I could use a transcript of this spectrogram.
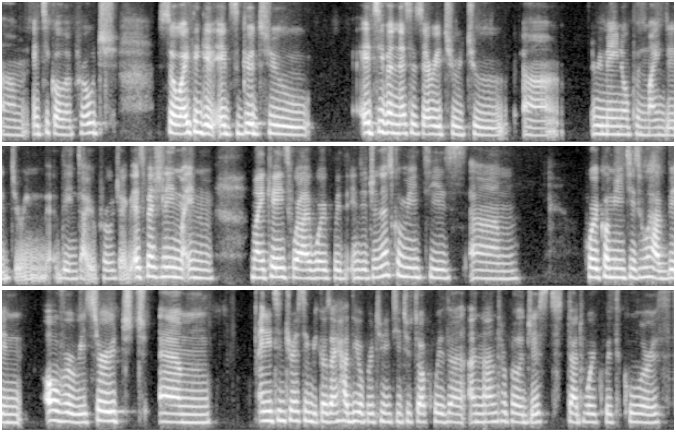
um, ethical approach. So i think it, it's good to it's even necessary to to uh, remain open-minded during the, the entire project especially in my, in my case where i work with indigenous communities um, who are communities who have been over researched um, and it's interesting because i had the opportunity to talk with a, an anthropologist that worked with cool earth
